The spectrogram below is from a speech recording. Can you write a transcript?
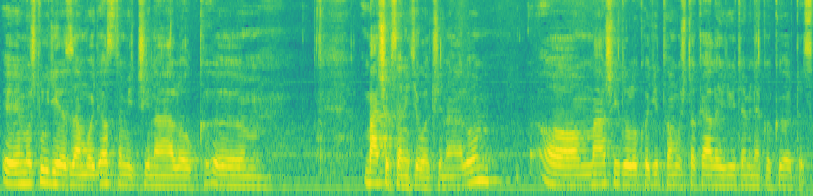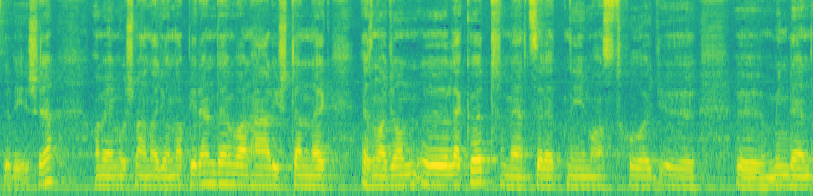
Én most úgy érzem, hogy azt, amit csinálok, mások szerint jól csinálom. A másik dolog, hogy itt van most a Kálai gyűjteménynek a költözködése, amely most már nagyon napi renden van, hál' Istennek ez nagyon leköt, mert szeretném azt, hogy minden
